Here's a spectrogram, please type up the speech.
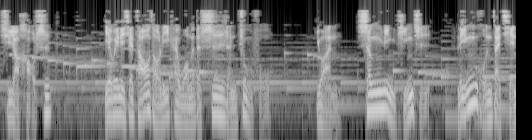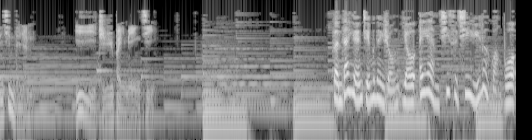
需要好诗。也为那些早早离开我们的诗人祝福，愿生命停止，灵魂在前进的人一直被铭记。本单元节目内容由 AM 七四七娱乐广播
